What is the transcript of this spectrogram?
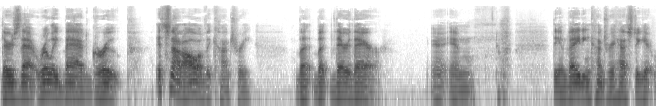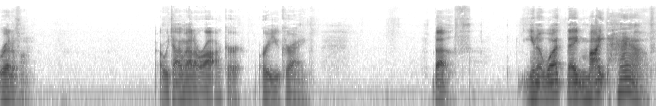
there's that really bad group. It's not all of the country, but but they're there, and, and the invading country has to get rid of them. Are we talking about Iraq or, or Ukraine? Both. You know what? They might have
